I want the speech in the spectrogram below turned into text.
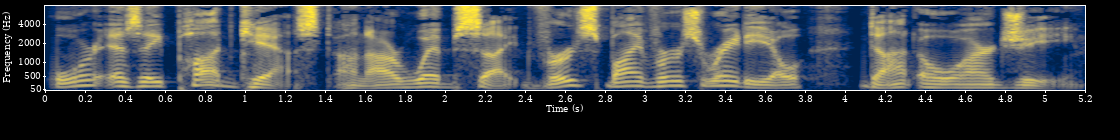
or as a podcast on our website, versebyverseradio.org.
